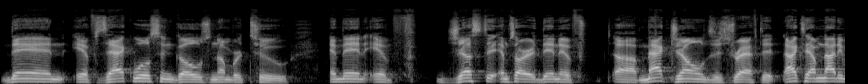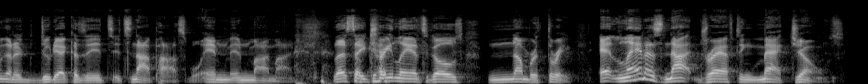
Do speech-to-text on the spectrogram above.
then if Zach Wilson goes number two, and then if Justin, I'm sorry, then if uh, Mac Jones is drafted. Actually, I'm not even going to do that because it's it's not possible in in my mind. Let's say okay. Trey Lance goes number three. Atlanta's not drafting Mac Jones.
